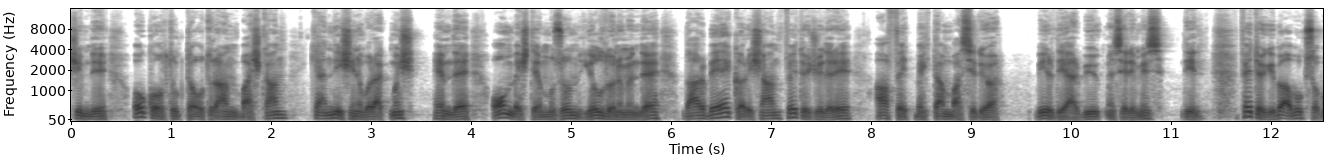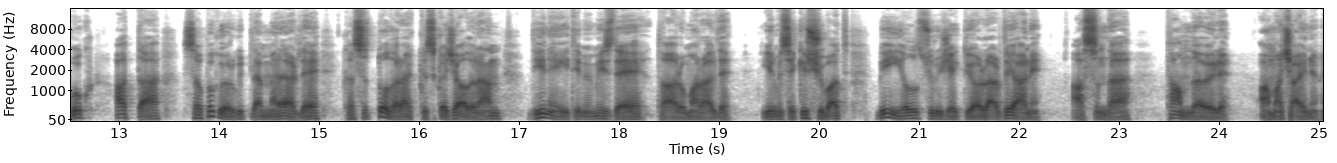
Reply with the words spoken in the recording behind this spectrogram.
Şimdi o koltukta oturan başkan kendi işini bırakmış hem de 15 Temmuz'un yıl dönümünde darbeye karışan FETÖ'cüleri affetmekten bahsediyor. Bir diğer büyük meselemiz din. FETÖ gibi abuk sabuk hatta sapık örgütlenmelerle kasıtlı olarak kıskaca alınan din eğitimimiz de tarumar halde. 28 Şubat bin yıl sürecek diyorlardı yani. Aslında tam da öyle. Amaç aynı.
